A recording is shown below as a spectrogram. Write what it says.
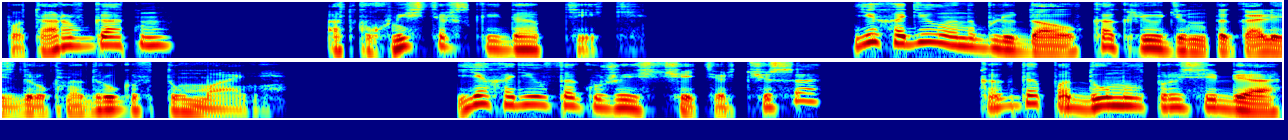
по Тарвгаттен от кухмистерской до аптеки. Я ходил и наблюдал, как люди натыкались друг на друга в тумане. Я ходил так уже с четверть часа, когда подумал про себя,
